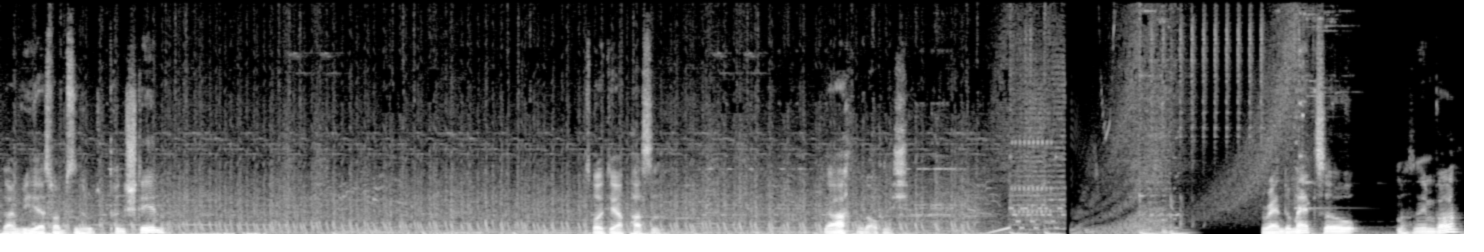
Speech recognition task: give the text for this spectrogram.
Bleiben wir hier erstmal ein bisschen drin stehen. Sollte ja passen. Ja, oder auch nicht. Randomazzo. Was nehmen wir?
